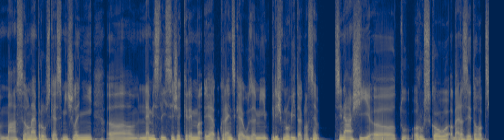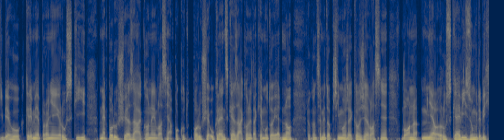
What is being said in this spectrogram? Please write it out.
má silné prouské smýšlení, eh, nemyslí si, že Krym je ukrajinské území. Když mluví, tak vlastně přináší uh, tu ruskou verzi toho příběhu, Krym je pro něj ruský, neporušuje zákony vlastně a pokud porušuje ukrajinské zákony, tak je mu to jedno. Dokonce mi to přímo řekl, že vlastně on měl ruské výzum, kdybych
